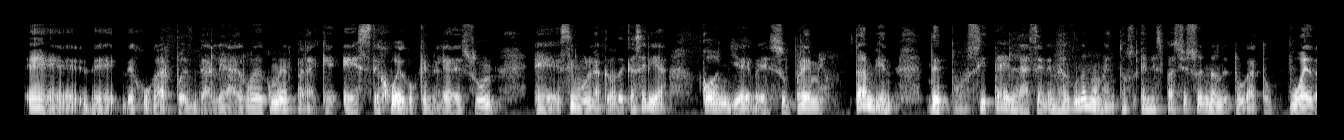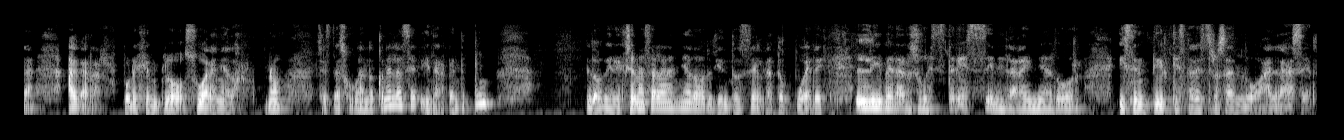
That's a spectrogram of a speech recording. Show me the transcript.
eh, de, jugar, pues darle algo de comer para que este juego, que en realidad es un eh, simulacro de cacería, conlleve su premio. También deposita el láser en algunos momentos en espacios en donde tu gato pueda agarrar. Por ejemplo, su arañador, ¿no? Si estás jugando con el láser y de repente, ¡pum! Lo direccionas al arañador y entonces el gato puede liberar su estrés en el arañador y sentir que está destrozando al láser.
